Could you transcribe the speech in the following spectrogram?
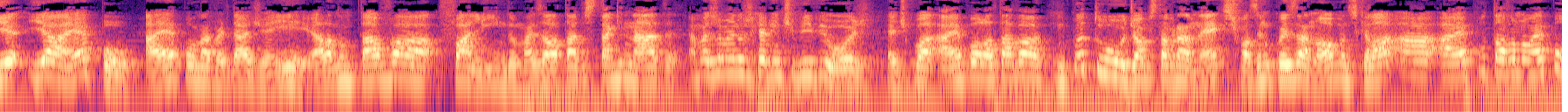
E, e a Apple, a Apple, na verdade, aí, ela não tava falindo, mas ela tava estagnada. É mais ou menos o que a gente vive hoje. É tipo, a Apple, ela tava. Enquanto o Jobs tava na Next, fazendo coisa nova, não sei o que lá, a, a Apple tava no Apple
